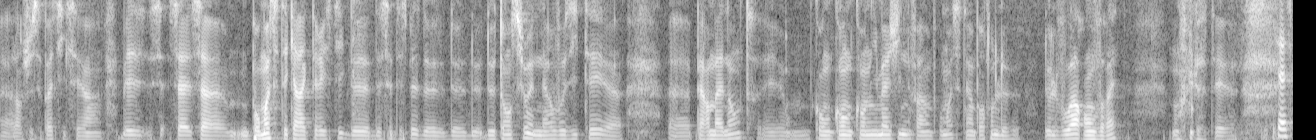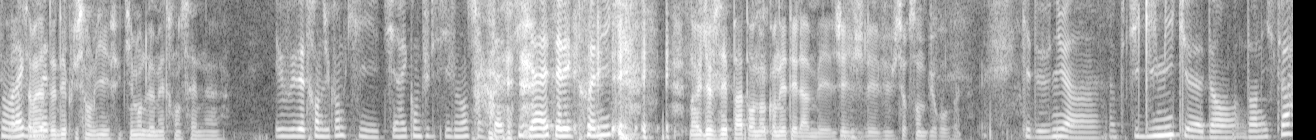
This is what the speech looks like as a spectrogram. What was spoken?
alors je ne sais pas si c'est un... Mais ça, pour moi, c'était caractéristique de, cette espèce de, tension et de nervosité permanente qu'on imagine. Enfin, pour moi, c'était important de le voir en vrai. C'est à ce moment-là que ça m'a donné plus envie effectivement de le mettre en scène. Et vous vous êtes rendu compte qu'il tirait compulsivement sur sa cigarette électronique Non, il ne le faisait pas pendant qu'on était là, mais je l'ai vu sur son bureau. Qui est devenu un, petit gimmick euh, dans, dans l'histoire.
